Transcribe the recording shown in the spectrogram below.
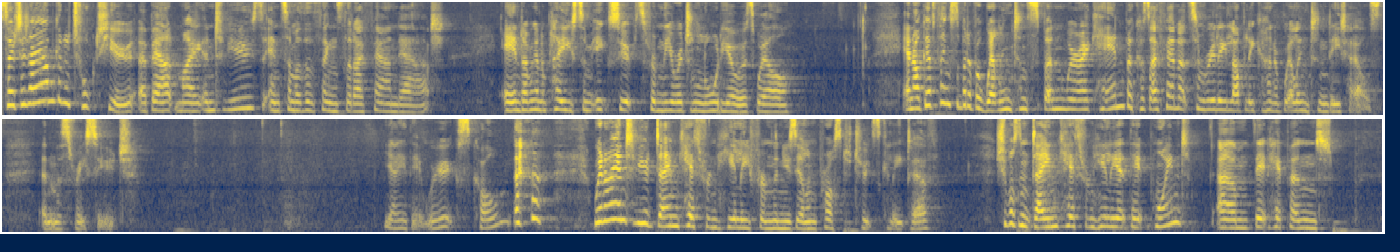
So, today I'm going to talk to you about my interviews and some of the things that I found out. And I'm going to play you some excerpts from the original audio as well. And I'll give things a bit of a Wellington spin where I can because I found out some really lovely kind of Wellington details in this research. Yay, that works, cool. when I interviewed Dame Catherine Healy from the New Zealand Prostitutes Collective, she wasn't Dame Catherine Healy at that point. Um, that happened,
